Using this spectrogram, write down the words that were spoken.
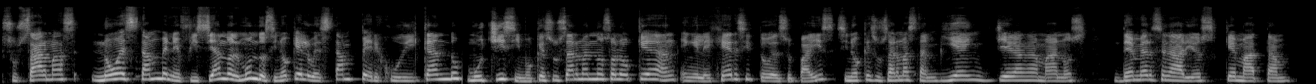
sus armas no están beneficiando al mundo, sino que lo están perjudicando muchísimo, que sus armas no solo quedan en el ejército de su país, sino que sus armas también llegan a manos de mercenarios que matan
